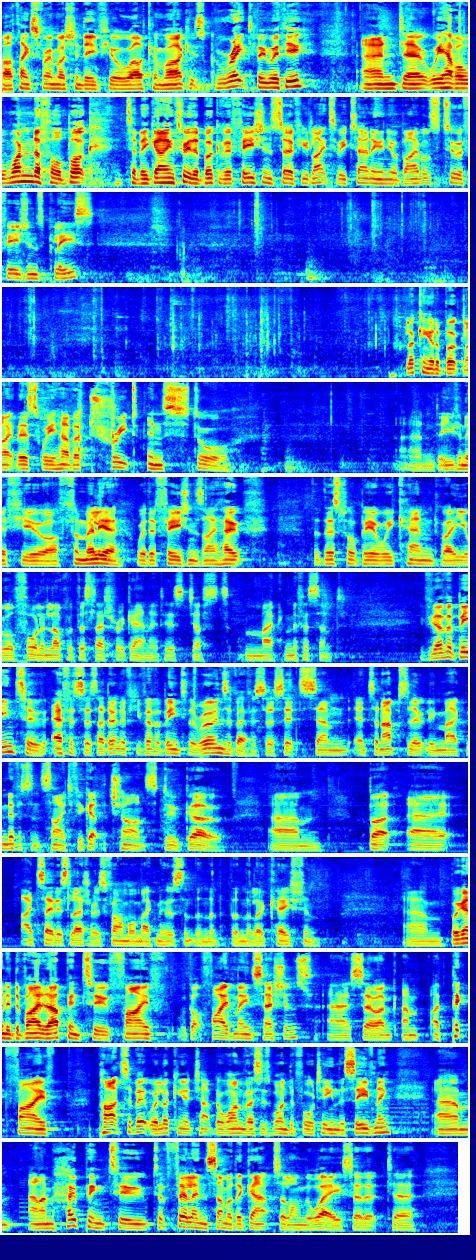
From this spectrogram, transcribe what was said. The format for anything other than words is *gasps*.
Well, thanks very much indeed for your welcome, Mark. It's great to be with you. And uh, we have a wonderful book to be going through, the book of Ephesians. So if you'd like to be turning in your Bibles to Ephesians, please. Looking at a book like this, we have a treat in store. And even if you are familiar with Ephesians, I hope that this will be a weekend where you will fall in love with this letter again. It is just magnificent. If you've ever been to Ephesus, I don't know if you've ever been to the ruins of Ephesus, it's, um, it's an absolutely magnificent site. If you get the chance, do go. Um, but uh, I'd say this letter is far more magnificent than the, than the location. Um, we're going to divide it up into five. We've got five main sessions. Uh, so I'm, I'm, i picked five parts of it. We're looking at chapter 1, verses 1 to 14 this evening. Um, and I'm hoping to, to fill in some of the gaps along the way so that uh,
